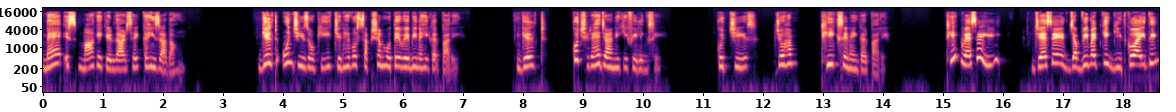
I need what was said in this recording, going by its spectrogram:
मैं इस माँ के किरदार से कहीं ज़्यादा हूँ। गिल्ट उन चीज़ों की जिन्हें वो सक्षम होते हुए भी नहीं कर पा रही। गिल्ट कुछ रह जाने की फीलिंग से। कुछ चीज़ जो हम ठीक से नहीं कर पा रहे। ठीक वैसे ही, जैसे जब भी मैं की गीत को आई थी,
